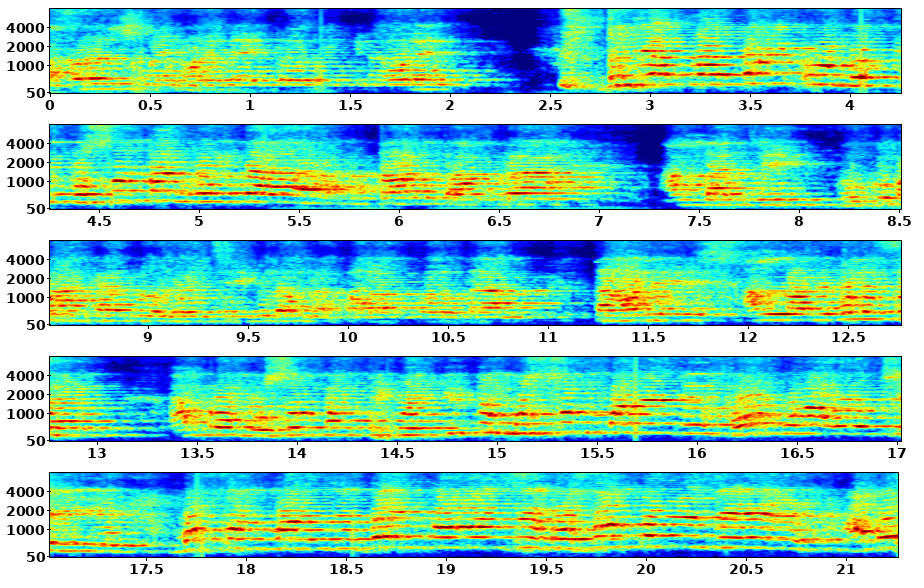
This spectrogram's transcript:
আসরের সময় ভয় যাইতো বলেন? যদি আমরা পরিপূর্ণ মুসলমান হইতাম, তাহলে তো আমরা আল্লাহর যে হুকুম আকামগুলো রয়েছে, এগুলো আমরা পালন করতাম। তাহলে আল্লাহ বলেছেন আমরা মুসলমান হই কিন্তু মুসলমানের যে ফর্মুলা রয়েছে, মুসলমানের যে দায়িত্ব রয়েছে, মুসলমানের যে আমার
